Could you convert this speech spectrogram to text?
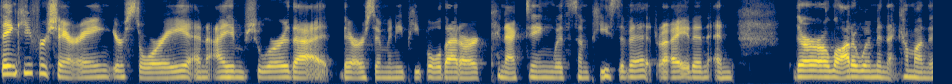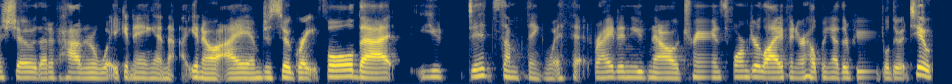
thank you for sharing your story. And I am sure that there are so many people that are connecting with some piece of it, right? And and there are a lot of women that come on this show that have had an awakening and you know i am just so grateful that you did something with it right? And you've now transformed your life and you're helping other people do it too.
